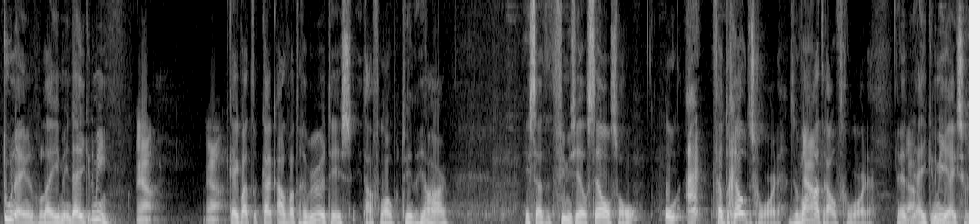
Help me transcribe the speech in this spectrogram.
toenemende problemen in de economie. Ja. Ja. Kijk, wat, kijk aan wat er gebeurd is in de afgelopen 20 jaar. Is dat het financieel stelsel veel te groot is geworden. Het is een waterhoofd geworden. De economie heeft zich...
